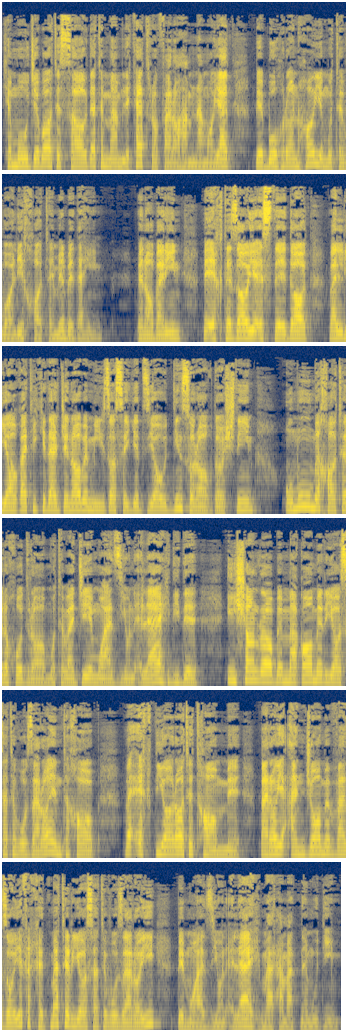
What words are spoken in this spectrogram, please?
که موجبات سعادت مملکت را فراهم نماید به بحرانهای متوالی خاتمه بدهیم. بنابراین به اختزای استعداد و لیاقتی که در جناب میرزا سید زیاءالدین سراغ داشتیم عموم خاطر خود را متوجه معزیون اله دیده ایشان را به مقام ریاست وزرا انتخاب و اختیارات تامه برای انجام وظایف خدمت ریاست وزرایی به معزیان اله مرحمت نمودیم.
